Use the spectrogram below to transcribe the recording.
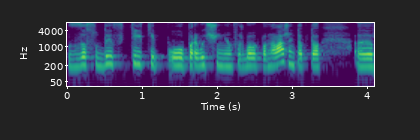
засудив тільки по перевищенню службових повноважень, тобто е,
